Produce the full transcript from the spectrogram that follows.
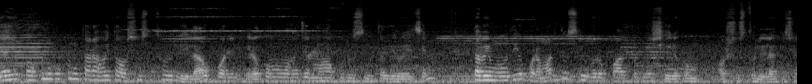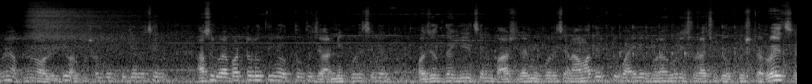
যাই হোক, কখনো কখনো তারা হয়তো অসুস্থ, লীলাও করেন এরকম মহাজন মহাপুরুষ ইত্যাদি রয়েছেন। তবে মোদীয় পরমার্থ শ্রী গুরু পার্বতী সেই রকম অসুস্থ লীলা কিছু নয়। আপনারা অলরেডি অল্প স্বল্প একটু জেনেছেন। আসল ব্যাপারটা হলো তিনি অত্যন্ত জার্নি করেছিলেন অযোধ্যা গিয়েছেন, বাস জার্নি করেছেন। আমাদের একটু বাইরে ঘোরাঘুরি, ছোটাছুটি অভ্যেসটা রয়েছে।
